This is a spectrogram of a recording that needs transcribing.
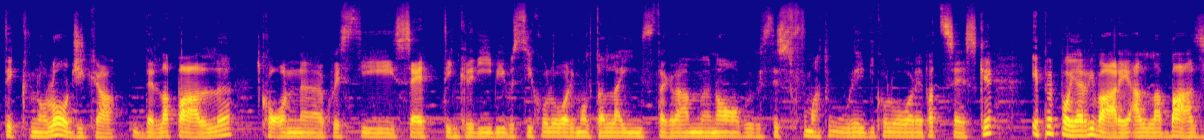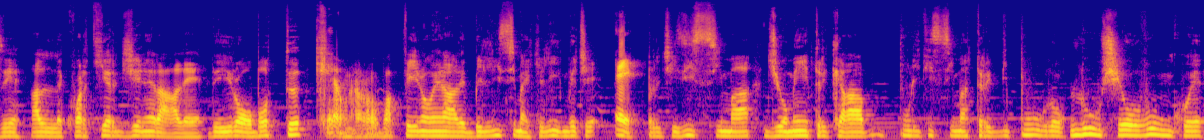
tecnologica della PAL con questi set incredibili, questi colori molto alla Instagram, no? queste sfumature di colore pazzesche, e per poi arrivare alla base, al quartier generale dei robot, che è una roba fenomenale, bellissima e che lì invece è precisissima, geometrica, pulitissima, 3D puro, luce ovunque,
